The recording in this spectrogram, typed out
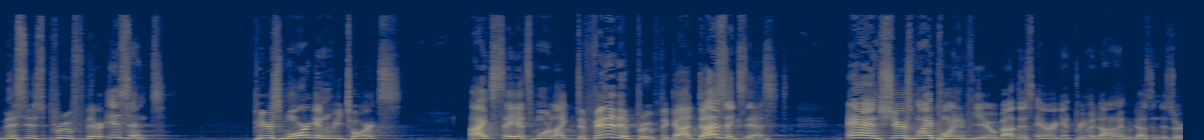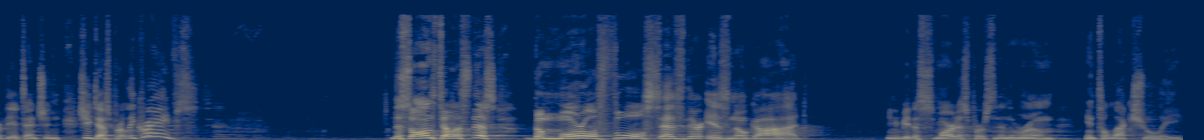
this is proof there isn't. Piers Morgan retorts, I'd say it's more like definitive proof that God does exist, and shares my point of view about this arrogant prima donna who doesn't deserve the attention she desperately craves. The Psalms tell us this the moral fool says there is no God. You can be the smartest person in the room intellectually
